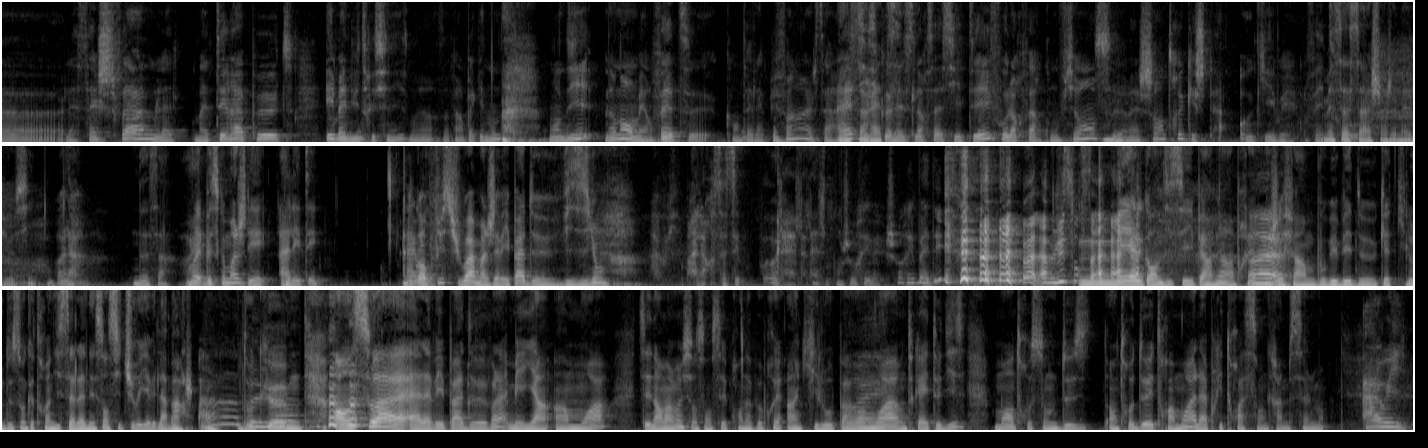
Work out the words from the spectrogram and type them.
euh, la sage-femme, ma thérapeute et ma nutritionniste, ça fait un paquet de monde, m'ont dit non, non, mais en fait, euh, quand elle a plus faim, elle s'arrête, ils connaissent leur satiété, il faut leur faire confiance, Mm. machin, truc, et j'étais là, ok, ouais, en fait. Mais ça, ça a changé ma vie aussi. Voilà. De ça. Ouais. Ouais, parce que moi, je l'ai allaité. Donc Ah en oui. plus, tu vois, moi, j'avais pas de vision. Ah oui, alors ça c'est. Oh là là là, bon, j'aurais, badé. voilà, juste pour ça. Mais elle grandissait hyper bien. Après, moi, Ouais. j'ai fait un beau bébé de 4 kg 290 à la naissance. Si tu veux, il y avait de la marge. Ah, très Donc, euh, en soi, elle avait pas de. Voilà. Mais il y a un mois, tu sais, normalement, ils sont censés prendre à peu près 1 kg par Ouais. mois. En tout cas, ils te disent, moi, entre, son deux, entre 2 et 3 mois, elle a pris 300 grammes seulement. Ah oui.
